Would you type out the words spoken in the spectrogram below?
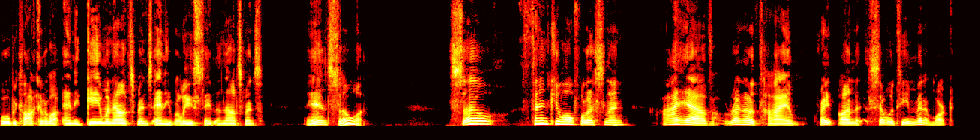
We'll be talking about any game announcements, any release date announcements, and so on. So, thank you all for listening. I have run out of time right on the 17 minute mark.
